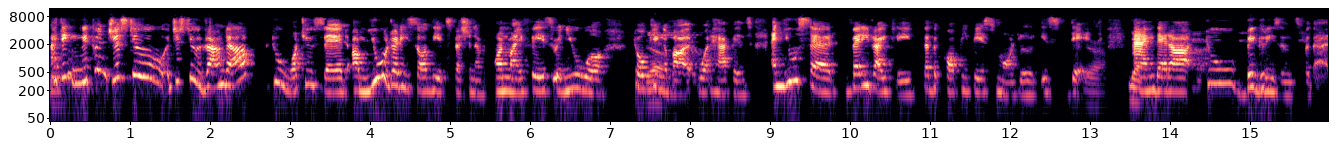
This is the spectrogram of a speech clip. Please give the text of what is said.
I think Nikunj, just to just to round up, to what you said, um, you already saw the expression of, on my face when you were talking yeah. about what happens. And you said very rightly that the copy paste model is dead. Yeah. Yeah. And there are two big reasons for that.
